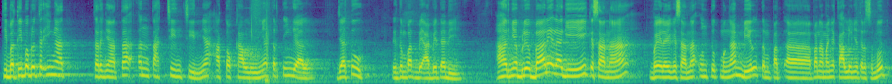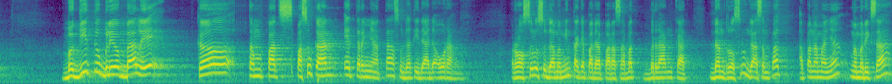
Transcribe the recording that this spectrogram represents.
Tiba-tiba beliau teringat, ternyata entah cincinnya atau kalungnya tertinggal, jatuh di tempat BAB tadi. Akhirnya beliau balik lagi ke sana, balik lagi ke sana untuk mengambil tempat uh, apa namanya kalungnya tersebut. Begitu beliau balik ke tempat pasukan, eh ternyata sudah tidak ada orang. Rasul sudah meminta kepada para sahabat berangkat dan Rasul nggak sempat apa namanya memeriksa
